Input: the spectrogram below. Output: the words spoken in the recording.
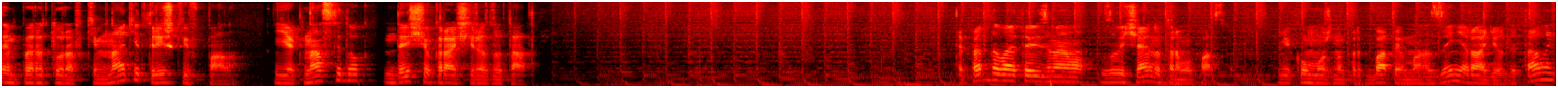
Температура в кімнаті трішки впала. Як наслідок, дещо кращий результат. Тепер давайте візьмемо звичайну термопасту, яку можна придбати в магазині радіодеталей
